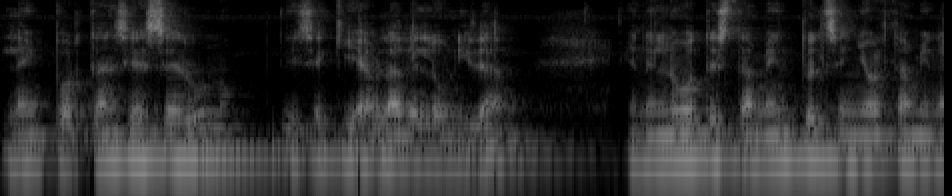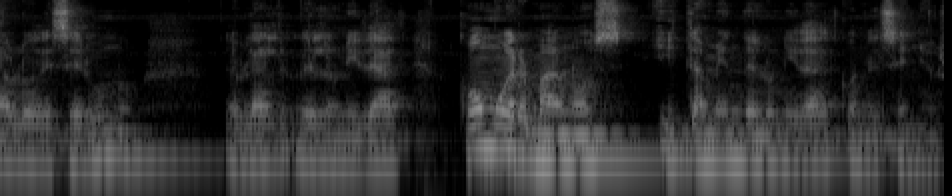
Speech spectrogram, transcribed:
La importancia de ser uno. Dice aquí, habla de la unidad. En el Nuevo Testamento el Señor también habló de ser uno, de hablar de la unidad como hermanos y también de la unidad con el Señor.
